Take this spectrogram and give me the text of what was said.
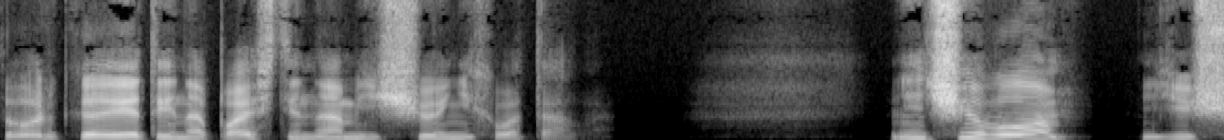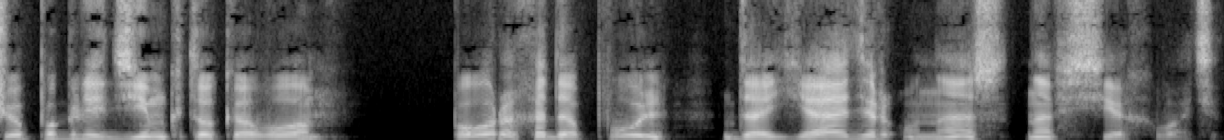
«Только этой напасти нам еще и не хватало». «Ничего, еще поглядим, кто кого. Пороха до пуль, да ядер у нас на всех хватит».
